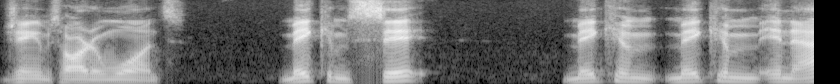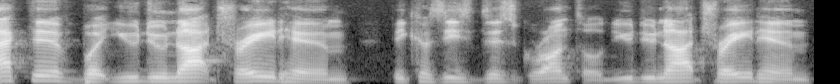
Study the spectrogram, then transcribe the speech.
James Harden wants. Make him sit, make him make him inactive, but you do not trade him because he's disgruntled. You do not trade him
